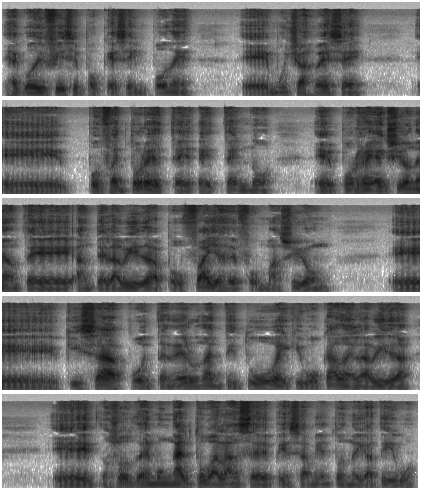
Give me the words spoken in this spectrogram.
Es algo difícil porque se impone eh, muchas veces eh, por factores externos eh, por reacciones ante, ante la vida, por fallas de formación, eh, quizás por tener una actitud equivocada en la vida. Eh, nosotros tenemos un alto balance de pensamientos negativos,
